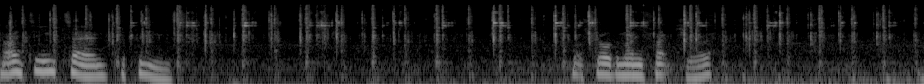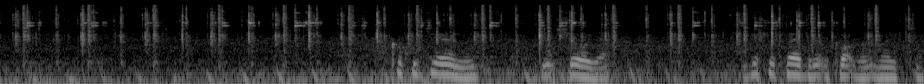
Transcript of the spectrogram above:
1910 trapeze. Not sure the manufacturer. Couple German, not sure yet. I just repaired the little clockwork motor.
